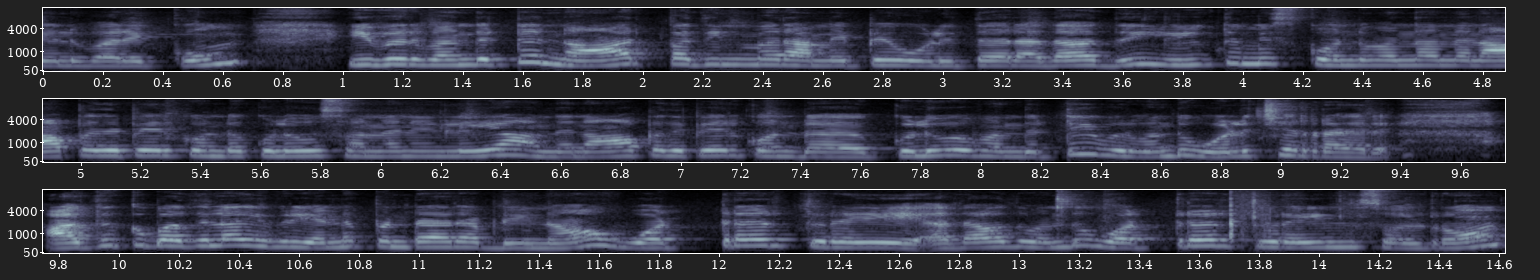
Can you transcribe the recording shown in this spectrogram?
ஏழு வரைக்கும். இவர் வந்துட்டு நாற்பதின்மர் அமைப்பை ஒழித்தார். அதாவது இல்துமிஸ் கொண்டு வந்த அந்த நாற்பது பேர் கொண்ட குழுவை சொன்னேன் இல்லையா அந்த நாற்பது பேர் கொண்ட குழுவை வந்துட்டு இவர் வந்து ஒழிச்சிடுறாரு. அதுக்கு பதிலாக இவர் என்ன பண்ணுறாரு அப்படின்னா ஒற்றர் துறையை அதாவது வந்து ஒற்றர் துறைன்னு சொல்கிறோம்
